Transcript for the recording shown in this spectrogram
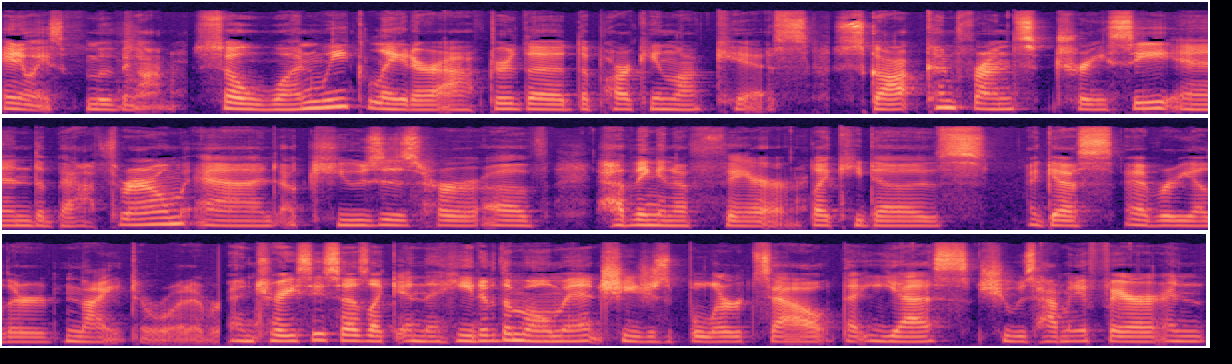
Anyways moving on. So one week later after the the parking lot kiss scott confronts traci in the bathroom and accuses her of having an affair like he does I guess every other night or whatever. And Traci says, like, in the heat of the moment, she just blurts out that yes, she was having an affair and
